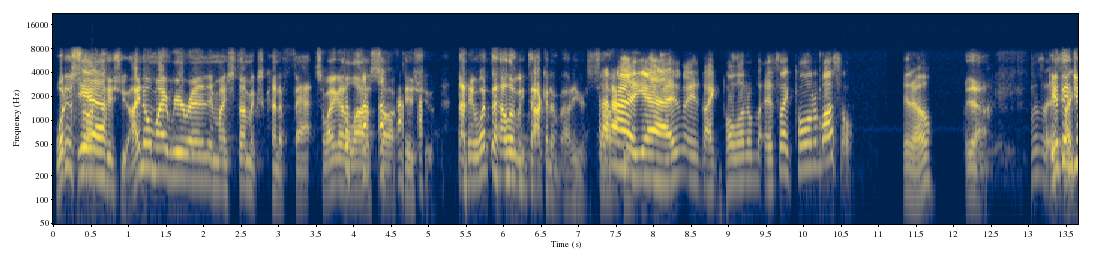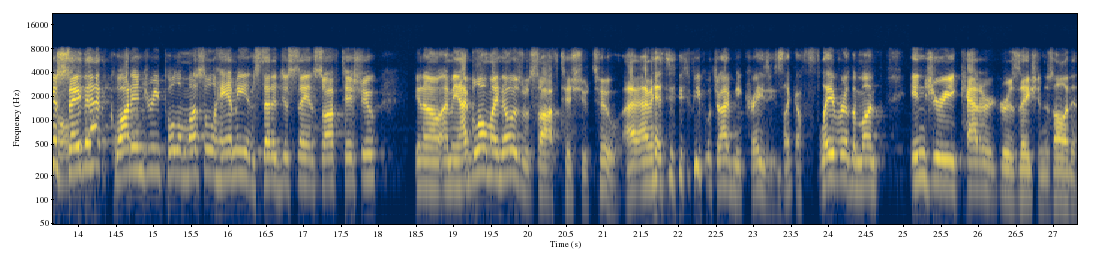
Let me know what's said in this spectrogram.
What is soft yeah. tissue? I know my rear end and my stomach's kind of fat, so I got a lot of soft tissue. I mean, what the hell are we talking about here? Uh, yeah, it's, it's, like pulling a, it's like pulling a muscle, you know. Yeah. Can't it's they like just say that quad injury, pull a muscle, hammy, instead of just saying soft tissue? You know, I mean, I blow my nose with soft tissue too. I, I mean, these people drive me crazy. It's like a flavor of the month injury categorization is all it is.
